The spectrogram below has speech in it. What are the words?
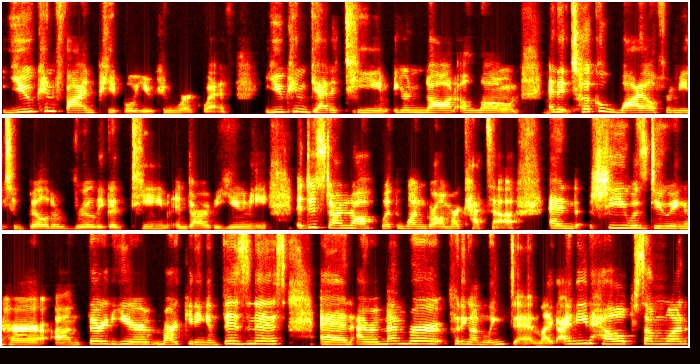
you can find people you can work with. You can get a team. You're not alone. And it mm-hmm. took a while for me to build a really good team in Derby Uni. It just started off with one girl, Marquetta, and she was doing her um, third year marketing and business. And I remember putting on LinkedIn, like, I need help, someone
